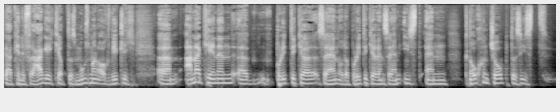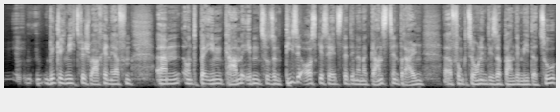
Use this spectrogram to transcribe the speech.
gar keine Frage. Ich glaube, das muss man auch wirklich ähm, anerkennen. Äh, Politiker sein oder Politikerin sein ist ein Knochenjob, das ist wirklich nichts für schwache Nerven. Ähm, und bei ihm kam eben sozusagen diese Ausgesetztheit in einer ganz zentralen äh, Funktion in dieser Pandemie dazu.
